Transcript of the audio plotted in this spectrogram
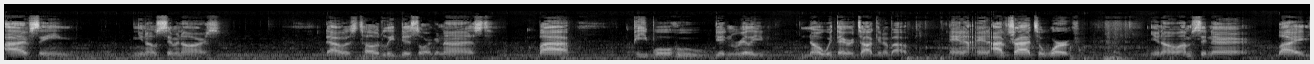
I've seen, you know, seminars that was totally disorganized by people who didn't really know what they were talking about. And, and I've tried to work, you know, I'm sitting there like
